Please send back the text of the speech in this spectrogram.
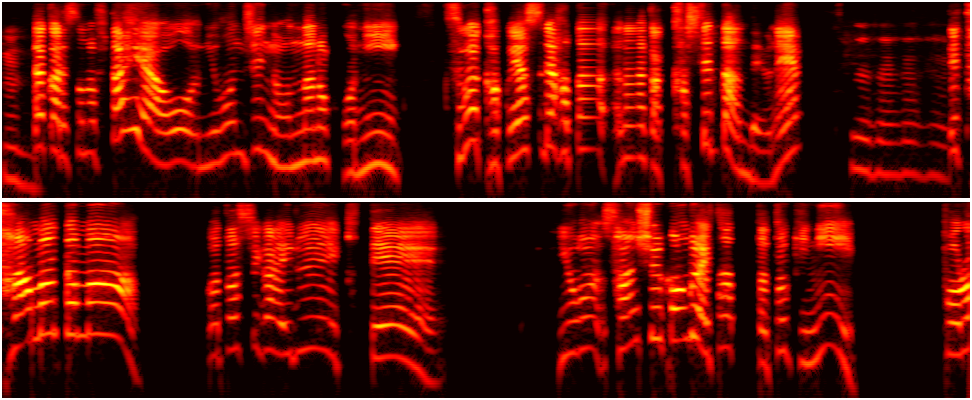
うんだからその2部屋を日本人の女の子にすごい格安ではたなんか貸してたんだよね。で、たまたま私が LA 来て、3週間ぐらい経った時に、ポロ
